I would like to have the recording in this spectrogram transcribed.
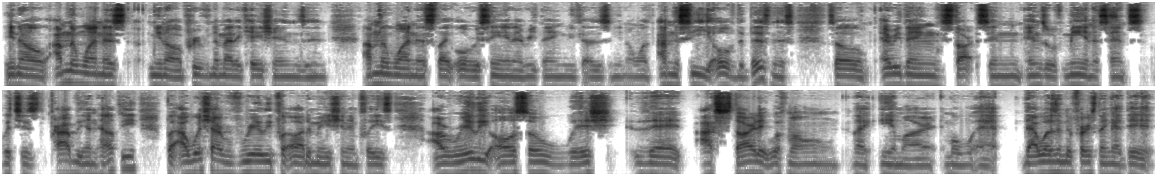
you know, I'm the one that's you know approving the medications, and I'm the one that's like overseeing everything because you know I'm the CEO of the business. So everything starts and ends with me in a sense, which is probably unhealthy. But I wish I really put automation in place. I really also wish that I started with my own like EMR mobile app. That wasn't the first thing I did.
